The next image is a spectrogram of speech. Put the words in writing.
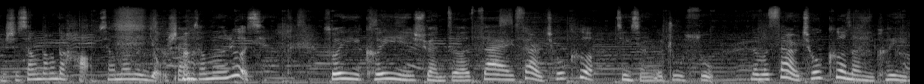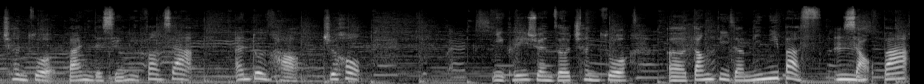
也是相当的好，相当的友善，相当的热情，所以可以选择在塞尔丘克进行一个住宿。那么塞尔丘克呢，你可以乘坐把你的行李放下，安顿好之后，你可以选择乘坐呃当地的 mini bus 嗯小巴，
